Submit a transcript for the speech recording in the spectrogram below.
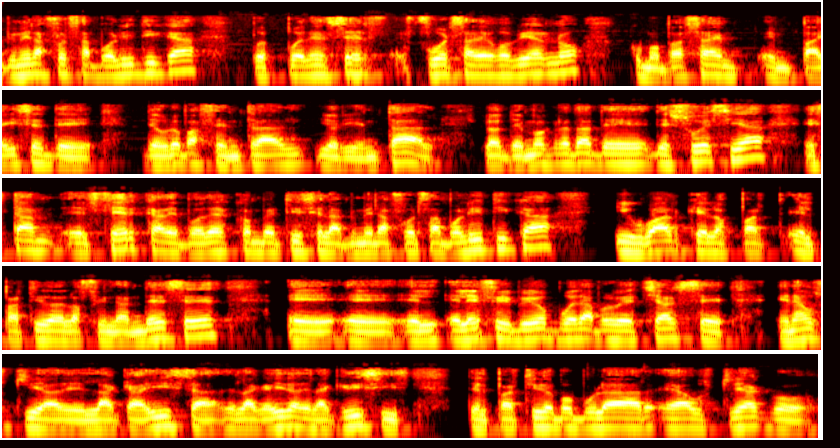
primera fuerza política, pues pueden ser fuerza de gobierno, como pasa en, países de, Europa Central y Oriental. Los demócratas de, Suecia están eh, cerca de poder convertirse en la primera fuerza política, igual que el partido de los finlandeses. Eh, eh, el, el, FBO puede aprovecharse en Austria de la caída de la, caída de la crisis del Partido Popular Austriaco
